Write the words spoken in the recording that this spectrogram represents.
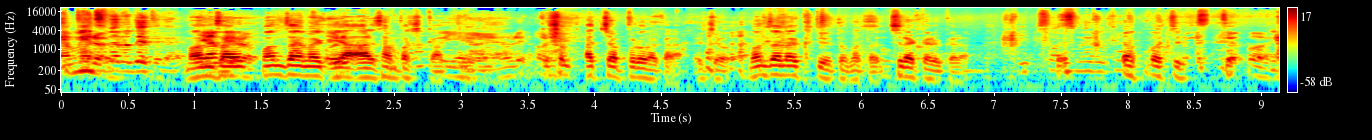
やめろ。一発目のデートで漫才やめろ。漫才マイクいやあれ三八か。っていういやいや俺俺。しょあっちはプロだから一応。漫才マイクって言うとまた散らかるから。一発目のデー三ト八っつっておい。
